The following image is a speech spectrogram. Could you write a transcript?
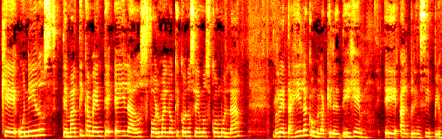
que unidos temáticamente e hilados forman lo que conocemos como la retajila, como la que les dije eh, al principio.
